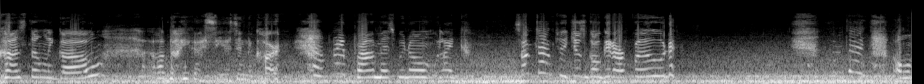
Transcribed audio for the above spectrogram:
constantly go. Although you guys see us in the car. I promise we don't like sometimes we just go get our food. Oh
